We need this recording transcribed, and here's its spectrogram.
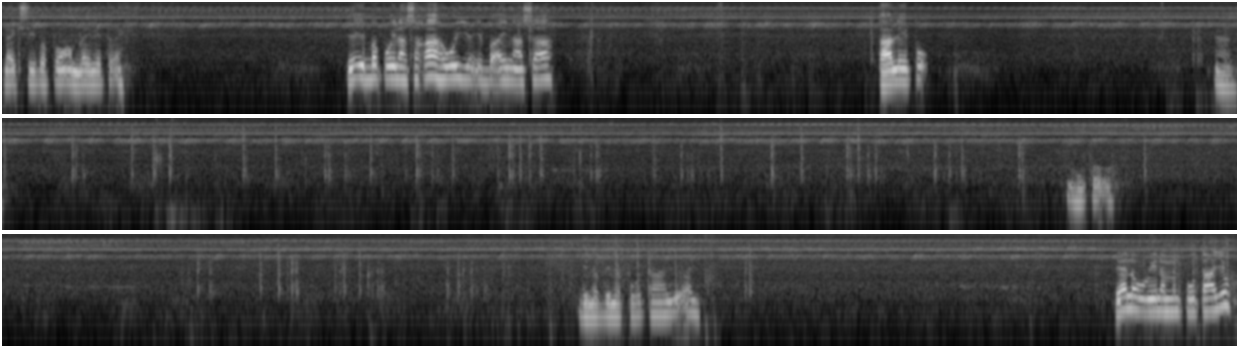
Naiksi pa po ang amlay nito eh. Yung iba po ay nasa kahoy, yung iba ay nasa tali po. Yan. Yan po. Ginabi na po tayo ay. Yan, uuwi naman po tayo.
